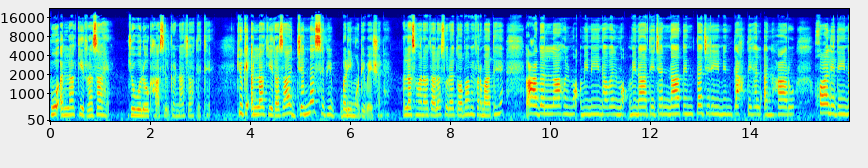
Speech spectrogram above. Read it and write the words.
وہ اللہ کی رضا ہے جو وہ لوگ حاصل کرنا چاہتے تھے، کیونکہ اللہ کی رضا جنت سے بھی بڑی موٹیویشن ہے۔ اللہ سبحانہ و تعالیٰ سورہ توبہ میں فرماتے ہیں عاد اللہ المؤمنین والمؤمنات جنات تجری من تحتها الانہار خالدین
